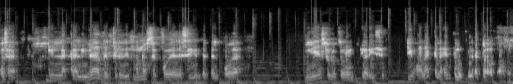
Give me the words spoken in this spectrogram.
O sea, en la calidad del periodismo no se puede decidir desde el poder. Y eso lo tengo clarísimo. Y ojalá que la gente lo pudiera claro también.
